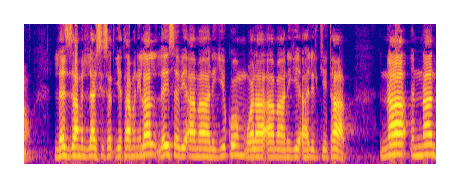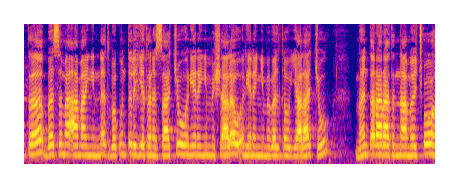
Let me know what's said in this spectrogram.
ነው ለዛ ምላሽ ሲሰጥ ጌታ ምን ይላል? ለይሰ ቢአማንይኩም ወላ አማንይ አህሊል ኪታብ። እና እናንተ በስመ አማኝነት በቁንጥል እየተነሳችሁ እኔ ነኝ የምሻለው እኔ ነኝ የምበልጠው እያላችሁ መንጠራራትና መጮህ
